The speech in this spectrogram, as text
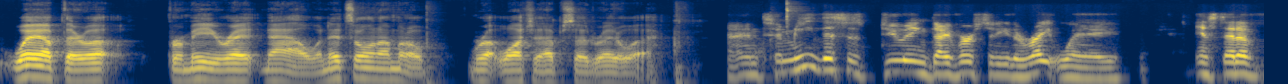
way up there uh, for me right now. When it's on, I'm gonna r- watch an episode right away. And to me, this is doing diversity the right way. Instead of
